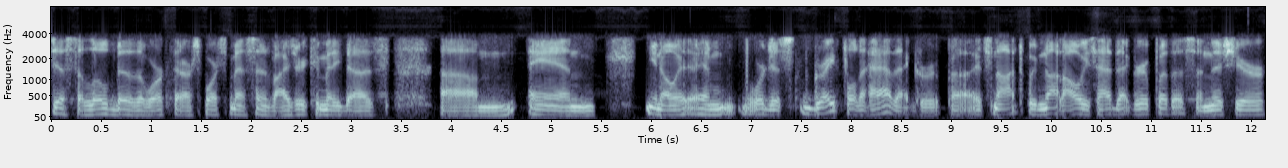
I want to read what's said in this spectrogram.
just a little bit of the work that our Sports Medicine Advisory Committee does, um, and you know, and we're just grateful to have that group. Uh, it's not we've not always had that group with us, and this year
